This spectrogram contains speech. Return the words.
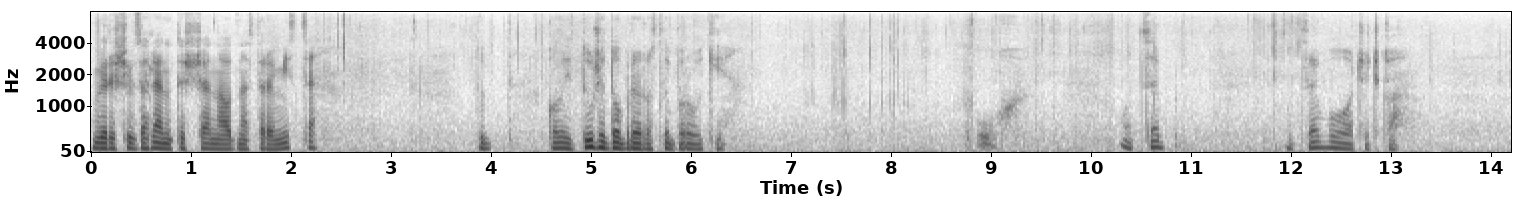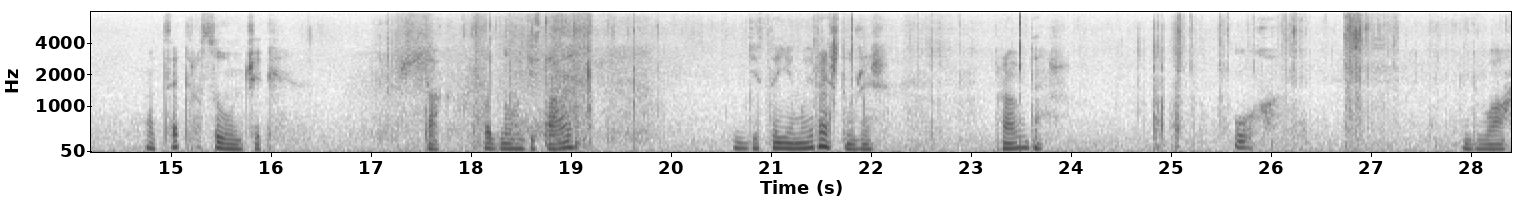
Вирішив заглянути ще на одне старе місце. Тут колись дуже добре росли боровики. Ух. Оце, оце бочечка. Оце красунчик. Так, одного дістали. Дістаємо і решту вже ж. Правда ж? Ох. Два.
